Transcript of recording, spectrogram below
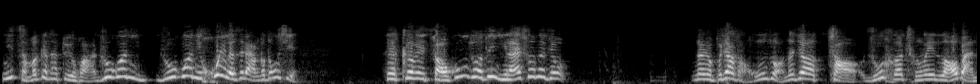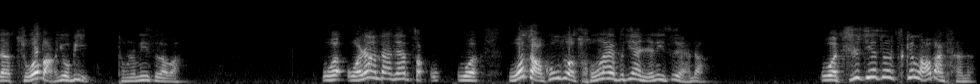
你怎么跟他对话？如果你如果你会了这两个东西，哎，各位找工作对你来说那就。那就不叫找工作，那叫找如何成为老板的左膀右臂，懂什么意思了吧？我我让大家找我我找工作从来不见人力资源的，我直接就是跟老板谈的。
